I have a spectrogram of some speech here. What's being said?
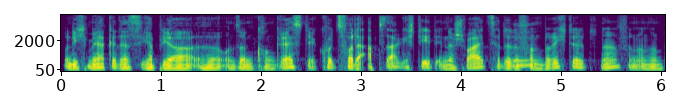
Und ich merke dass ich habe ja äh, unseren Kongress, der kurz vor der Absage steht in der Schweiz, hatte davon mhm. berichtet, ne, von unserem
